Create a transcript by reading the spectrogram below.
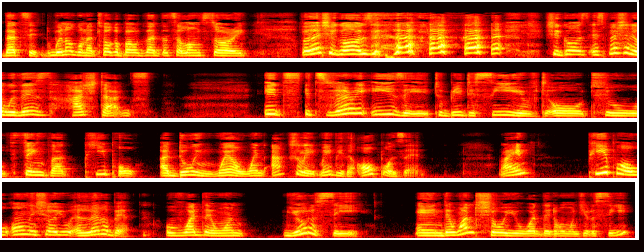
That's it. We're not going to talk about that. That's a long story. But then she goes, she goes, especially with these hashtags, it's, it's very easy to be deceived or to think that people are doing well when actually maybe the opposite, right? People only show you a little bit of what they want you to see and they won't show you what they don't want you to see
